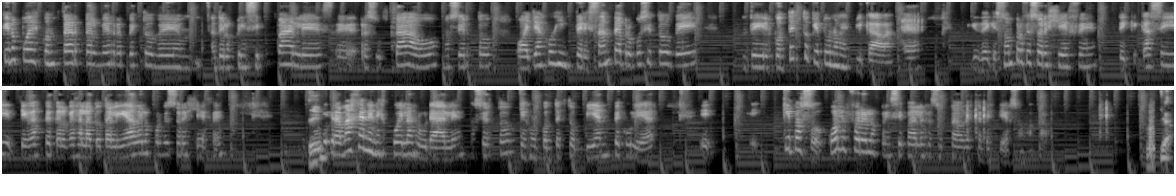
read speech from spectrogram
¿Qué nos puedes contar tal vez respecto de, los principales eh, resultados, ¿no es cierto? O hallazgos interesantes a propósito de, del contexto que tú nos explicabas, de que son profesores jefes, de que casi llegaste tal vez a la totalidad de los profesores jefes, que trabajan en escuelas rurales, ¿no es cierto? Que es un contexto bien peculiar. Eh, eh, ¿Qué pasó? ¿Cuáles fueron los principales resultados de esta investigación, Juan Ya.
